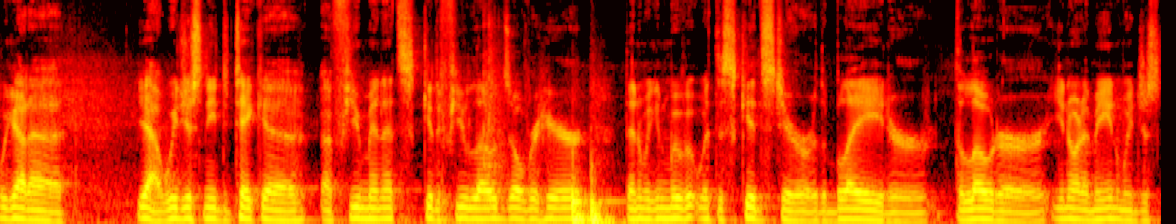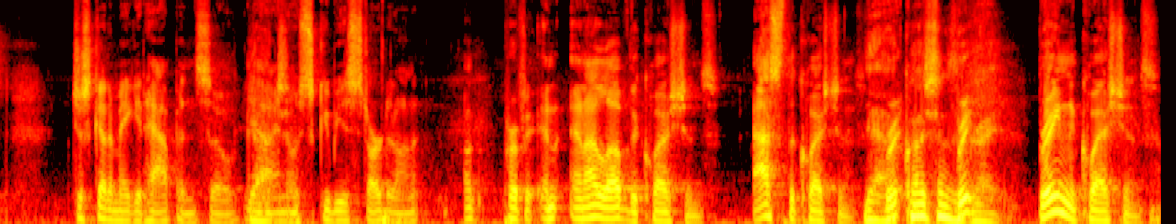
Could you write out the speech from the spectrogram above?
we gotta, yeah, we just need to take a, a few minutes, get a few loads over here, then we can move it with the skid steer or the blade or the loader. Or, you know what I mean? We just just got to make it happen. So yeah, Gotcha. I know Scooby has started on it. Okay, perfect. And and I love the questions. Ask the questions. Yeah, the questions are bring, great. Bring the questions.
